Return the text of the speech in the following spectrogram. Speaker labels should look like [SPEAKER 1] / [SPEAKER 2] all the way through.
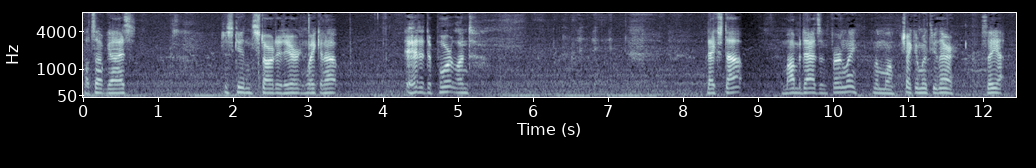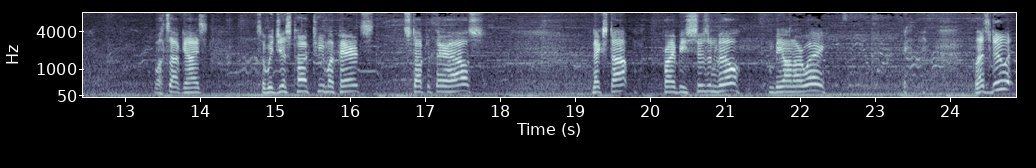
[SPEAKER 1] What's up guys? Just getting started here, waking up. Headed to Portland. Next stop, mom and dad's in Fernley. I'm gonna check in with you there. See ya. What's up guys? So we just talked to my parents, stopped at their house. Next stop, probably be Susanville and be on our way. Let's do it.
